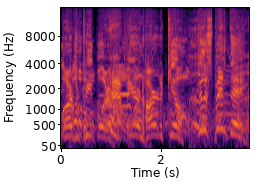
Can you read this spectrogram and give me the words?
Larger people are happier and harder to kill. Do the spin thing.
